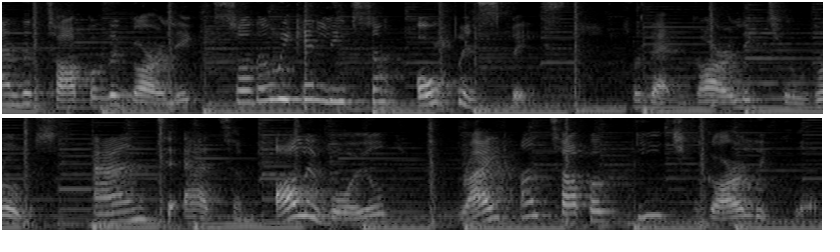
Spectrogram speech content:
and the top of the garlic so that we can leave some open space for that garlic to roast and to add some olive oil right on top of each garlic clove.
